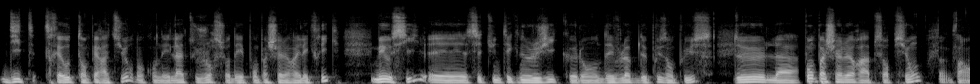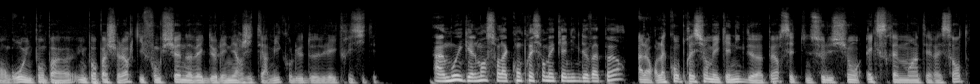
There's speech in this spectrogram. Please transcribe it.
dites très haute température, donc on est là toujours sur des pompes à chaleur électriques, mais aussi, et c'est une technologie que l'on développe de plus en plus, de la pompe à chaleur à absorption, enfin en gros une pompe à chaleur qui fonctionne avec de l'énergie thermique au lieu de l'électricité. Un mot également sur la compression mécanique de vapeur Alors la compression mécanique de vapeur, c'est une solution extrêmement intéressante.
